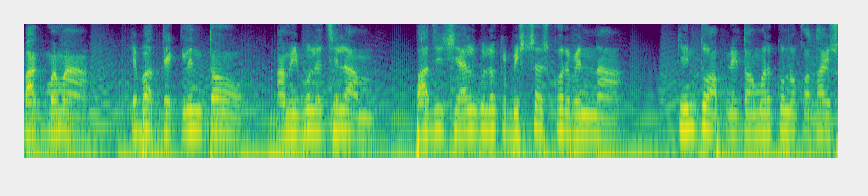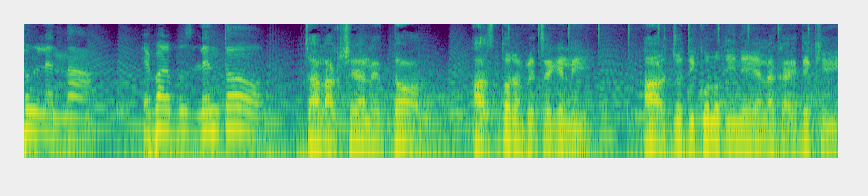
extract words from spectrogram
বাঘ মামা, এবার দেখলেন তো। আমি বলেছিলাম, বাজি শেয়ালগুলোকে বিশ্বাস করবেন না। কিন্তু আপনি তো আমার কোনো কথাই শুনলেন না। এবার বুঝলেন তো? চালাক শেয়ালের দল, আজ তোরা বেঁচে গেলি। আর যদি কোনো দিন এই এলাকায় দেখি,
